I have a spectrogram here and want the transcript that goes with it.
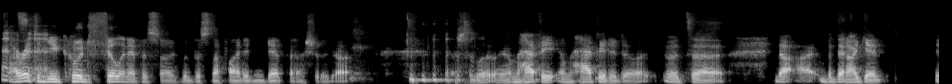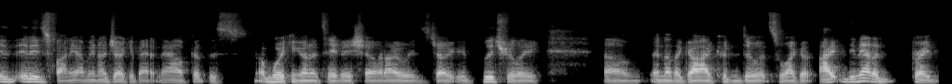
that's, I reckon uh, you could fill an episode with the stuff I didn't get that I should have got. Absolutely, I'm happy. I'm happy to do it. But uh, no, I, but then I get it, it is funny. I mean, I joke about it now. I've got this. I'm working on a TV show, and I always joke. It literally um, another guy couldn't do it, so I got I the amount of great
